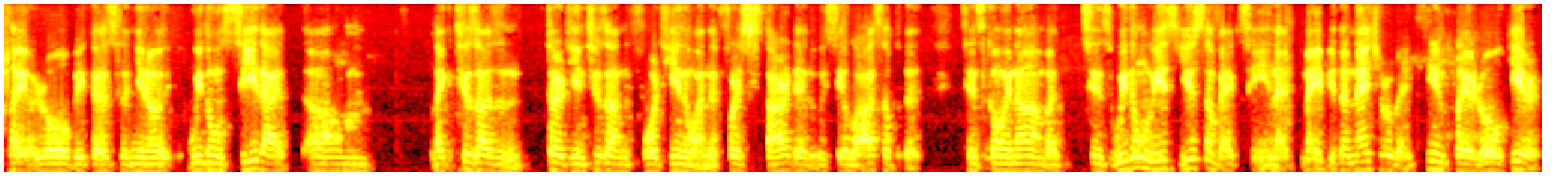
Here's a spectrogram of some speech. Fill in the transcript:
play a role because you know we don't see that um, like 2013 2014 when it first started we see lots of the things going on. But since we don't use the vaccine maybe the natural vaccine play a role here.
